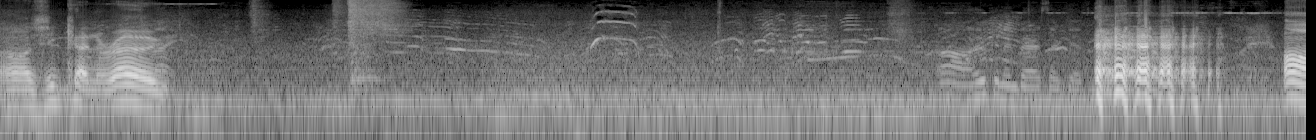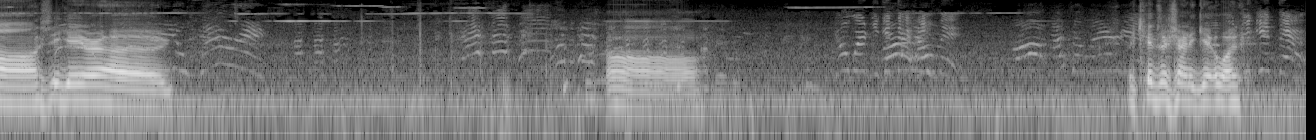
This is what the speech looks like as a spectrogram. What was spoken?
oh, she cutting the. Right. Oh, who can embarrass their kids? oh, she gave her a hug. Oh, Hi, baby. Yo, where'd you get that helmet? Mom, that's hilarious. the kids are trying to get one. Get that?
